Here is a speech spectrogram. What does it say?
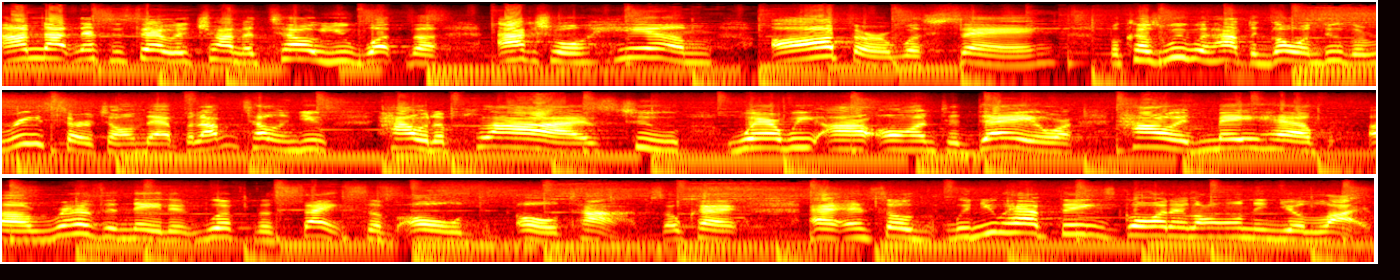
I'm not necessarily trying to tell you what the actual hymn author was saying because we would have to go and do the research on that, but I'm telling you how it applies to where we are on today or how it may have uh, resonated with the saints of old old times okay? And, and so when you have things going on in your life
